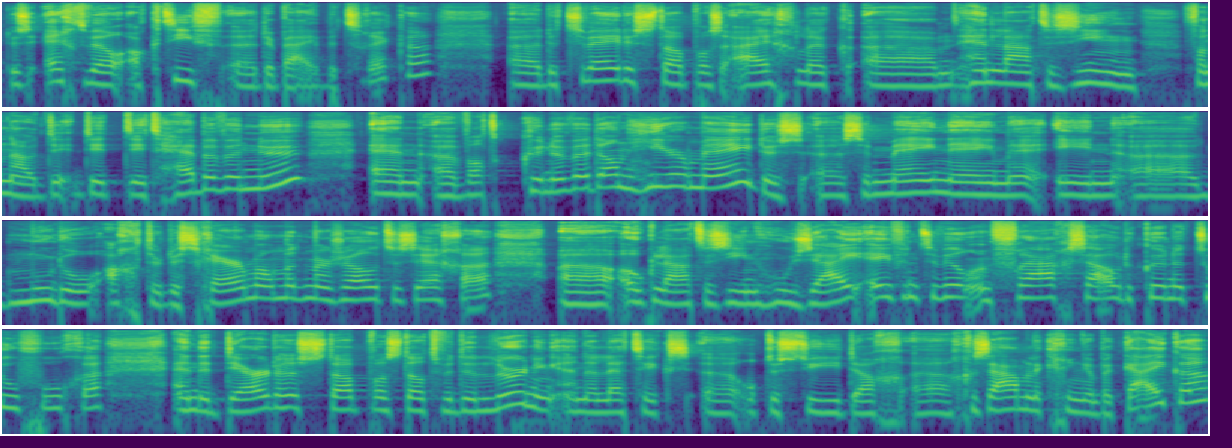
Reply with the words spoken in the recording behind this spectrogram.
Dus echt wel actief uh, erbij betrekken. de tweede stap was eigenlijk ehm, hen laten zien van nou dit, dit, dit hebben we nu en wat kunnen we dan hiermee? Dus ze meenemen in Moodle achter de schermen, om het maar zo te zeggen. ook laten zien hoe zij eventueel een vraag zouden kunnen toevoegen. En de derde stap was dat we de learning analytics uh, op de studiedag uh, gezamenlijk gingen bekijken.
